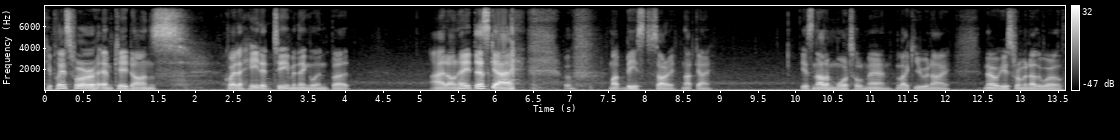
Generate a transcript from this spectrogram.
He plays for MK Dons. Quite a hated team in England, but I don't hate this guy. My beast, sorry, not guy. He is not a mortal man like you and I. No, he's from another world.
